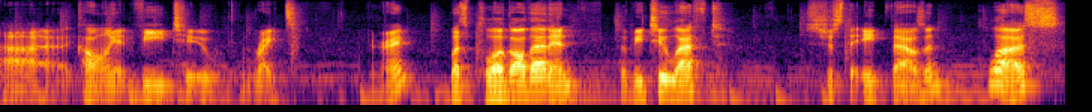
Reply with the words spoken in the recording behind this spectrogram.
uh, calling it V2 right. All right, let's plug all that in. So V2 left it's just the 8,000 plus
